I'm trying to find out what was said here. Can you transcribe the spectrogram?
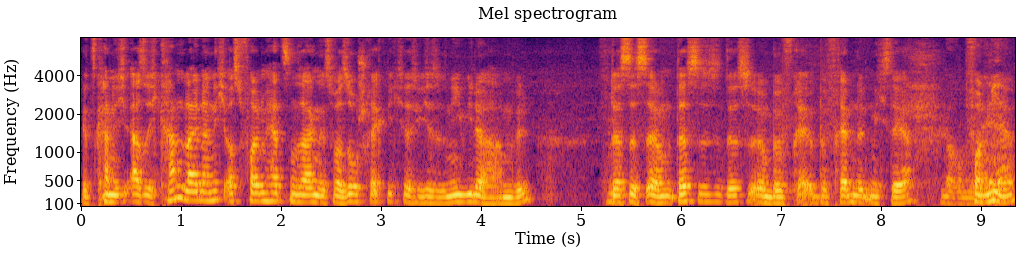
jetzt kann ich, also ich kann leider nicht aus vollem Herzen sagen, es war so schrecklich, dass ich es nie wieder haben will. Das ist, ähm, das ist, das ähm, befre befremdet mich sehr. Warum Von leider? mir.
